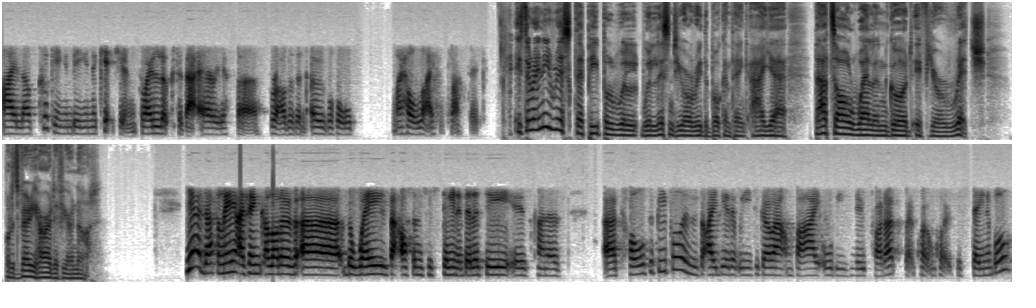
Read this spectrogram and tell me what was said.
I love cooking and being in the kitchen, so I looked at that area first rather than overhaul my whole life of plastic. Is there any risk that people will, will listen to you or read the book and think, ah, yeah, that's all well and good if you're rich, but it's very hard if you're not? Yeah, definitely. I think a lot of uh, the ways that often sustainability is kind of uh, told to people is this idea that we need to go out and buy all these new products that are quote unquote sustainable.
